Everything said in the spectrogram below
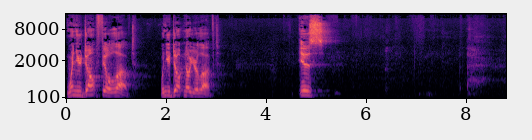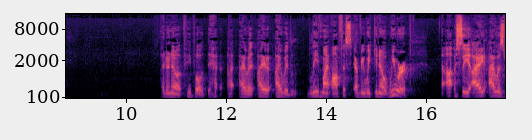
when you don't feel loved, when you don't know you're loved, is I don't know, people, I, I, would, I, I would leave my office every week. You know, we were, obviously, I, I was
